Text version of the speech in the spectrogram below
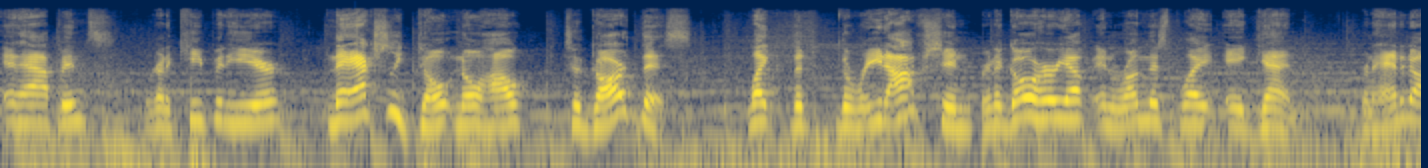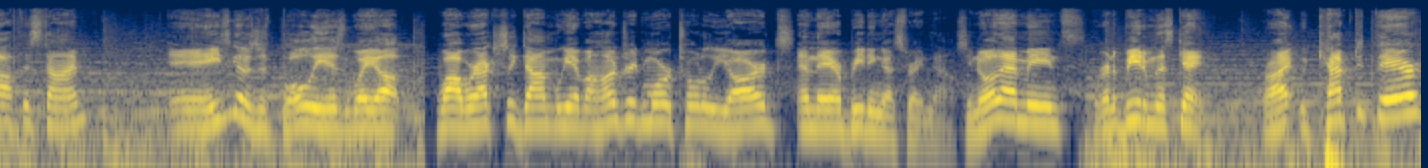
it happens. We're going to keep it here. And they actually don't know how to guard this. Like the, the read option, we're going to go hurry up and run this play again. We're going to hand it off this time. And he's going to just bully his way up. Wow, we're actually down. We have 100 more total yards, and they are beating us right now. So you know what that means? We're going to beat them this game. All right, we kept it there.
